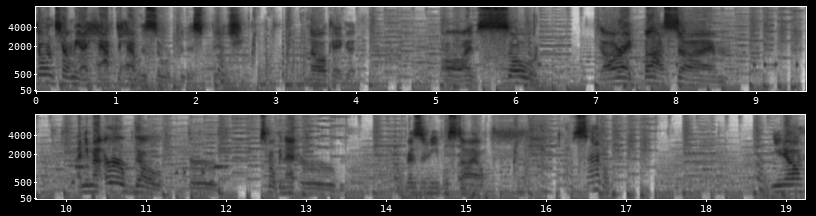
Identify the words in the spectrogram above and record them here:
don't tell me I have to have the sword for this bitch. No, okay, good. Oh, I'm so... Alright, boss time! I need my herb, though. Herb. Smoking that herb. Resident Evil style. Oh, son of a... You know,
